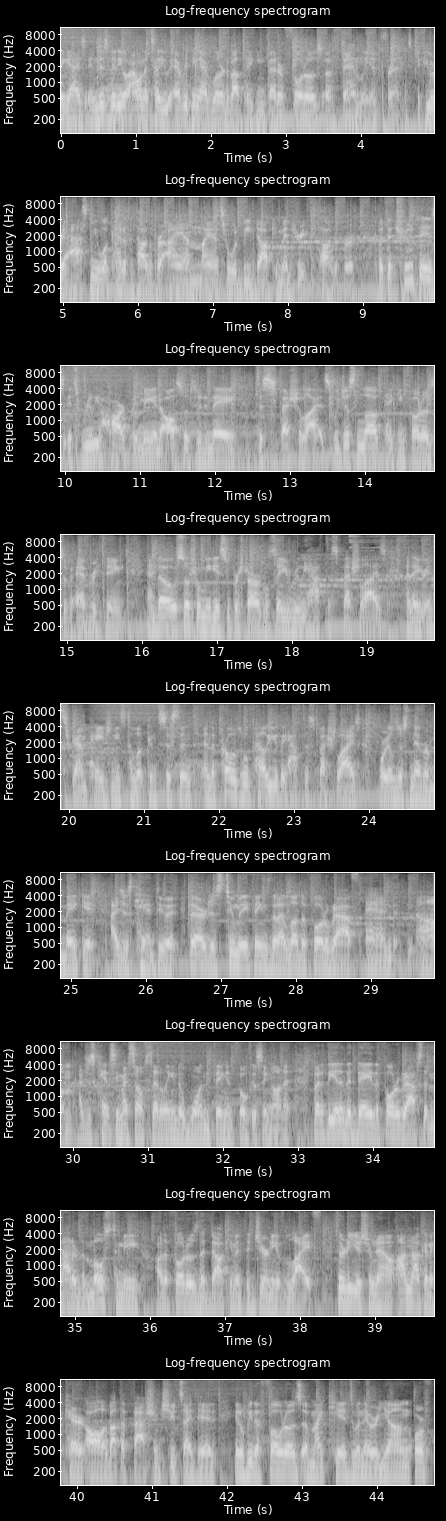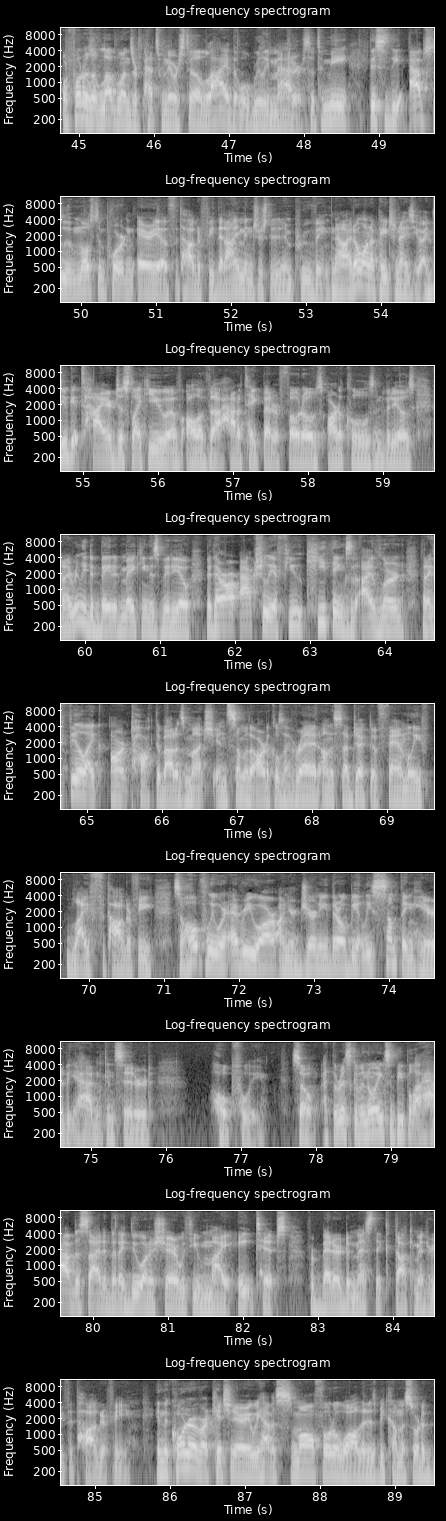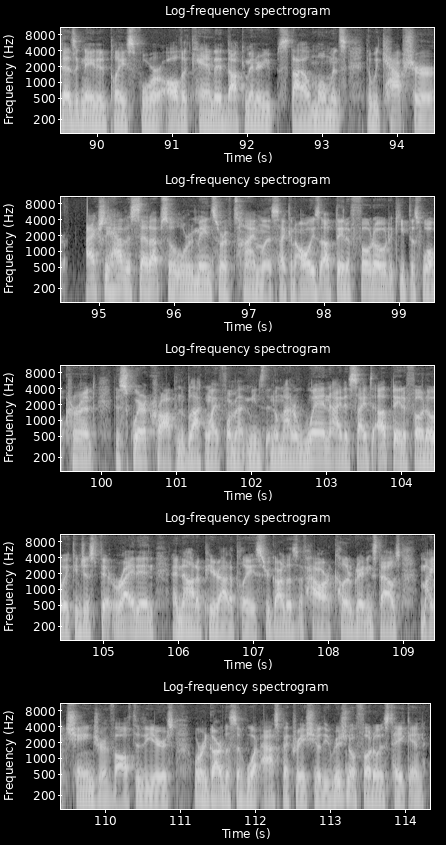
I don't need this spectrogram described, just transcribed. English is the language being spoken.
Hey guys, in this video I want to tell you everything I've learned about taking better photos of family and friends. If you were to ask me what kind of photographer I am, my answer would be documentary photographer. But the truth is, it's really hard for me and also to Denae to specialize. We just love taking photos of everything. And though social media superstars will say you really have to specialize and that your Instagram page needs to look consistent, and the pros will tell you they have to specialize or you'll just never make it, I just can't do it. There are just too many things that I love to photograph and um, I just can't see myself settling into one thing and focusing on it. But at the end of the day, the photographs that matter the most to me are the photos that document the journey of life. 30 years from now, I'm not gonna care at all about the fashion shoots I did. It'll be the photos of my kids when they were young or, or photos of loved ones or pets when they were still alive that will really matter. So to me, this is the absolute most important area of photography that I'm interested in improving. Now, I don't wanna patronize you. I do get tired just like you of all of the how to take better photos, articles, and videos. And I really debated making this video, but there are actually a few key things that I've learned that I feel like aren't talked about as much in some of the articles I've read on the subject of family life photography. So hopefully wherever you are on your journey, there will be at least something here that you hadn't considered, hopefully. So, at the risk of annoying some people, I have decided that I do want to share with you my eight tips for better domestic documentary photography. In the corner of our kitchen area, we have a small photo wall that has become a sort of designated place for all the candid documentary style moments that we capture I actually have this set up so it will remain sort of timeless. I can always update a photo to keep this wall current. The square crop in the black and white format means that no matter when I decide to update a photo, it can just fit right in and not appear out of place, regardless of how our color grading styles might change or evolve through the years, or regardless of what aspect ratio the original photo is taken.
